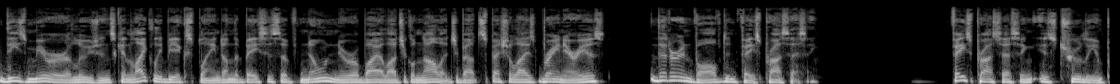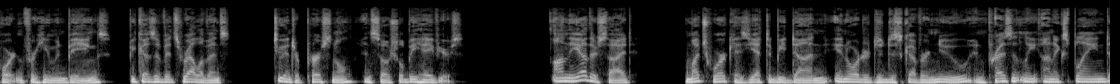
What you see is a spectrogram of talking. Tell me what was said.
These mirror illusions can likely be explained on the basis of known neurobiological knowledge about specialized brain areas that are involved in face processing. Face processing is truly important for human beings because of its relevance to interpersonal and social behaviors. On the other side, much work has yet to be done in order to discover new and presently unexplained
